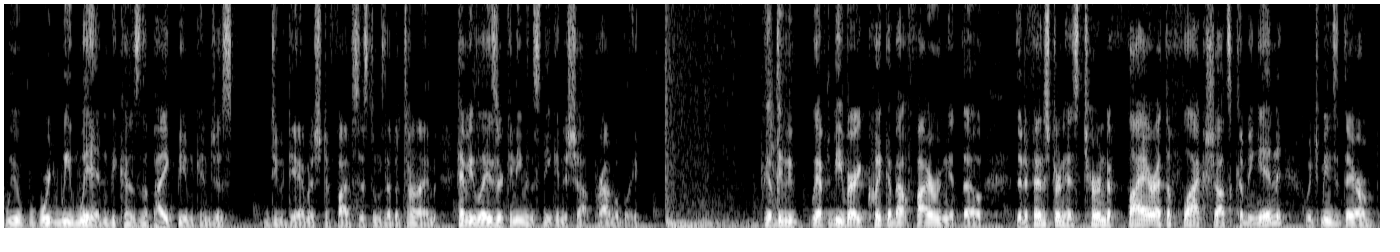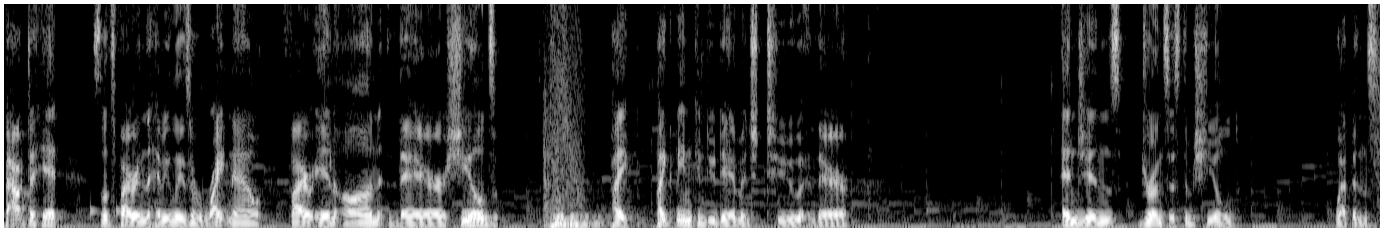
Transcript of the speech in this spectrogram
we, we, we win because the pike beam can just do damage to five systems at a time. Heavy laser can even sneak into shot, probably. We have, to be, we have to be very quick about firing it, though. The defense drone has turned to fire at the flak shots coming in, which means that they are about to hit. So let's fire in the heavy laser right now. Fire in on their shields. Pike, pike beam can do damage to their engines, drone system shield, weapons.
